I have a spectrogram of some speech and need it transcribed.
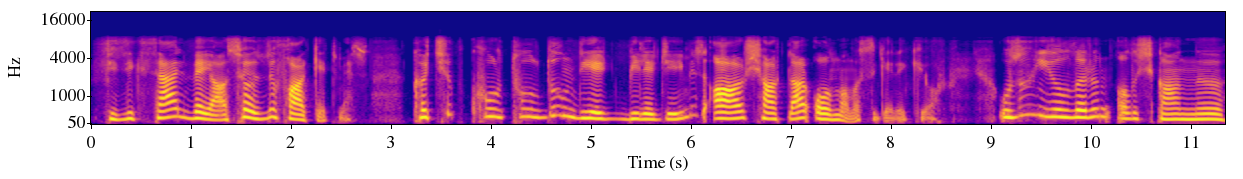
Fiziksel veya sözlü fark etmez. Kaçıp kurtuldum diyebileceğimiz ağır şartlar olmaması gerekiyor. Uzun yılların alışkanlığı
